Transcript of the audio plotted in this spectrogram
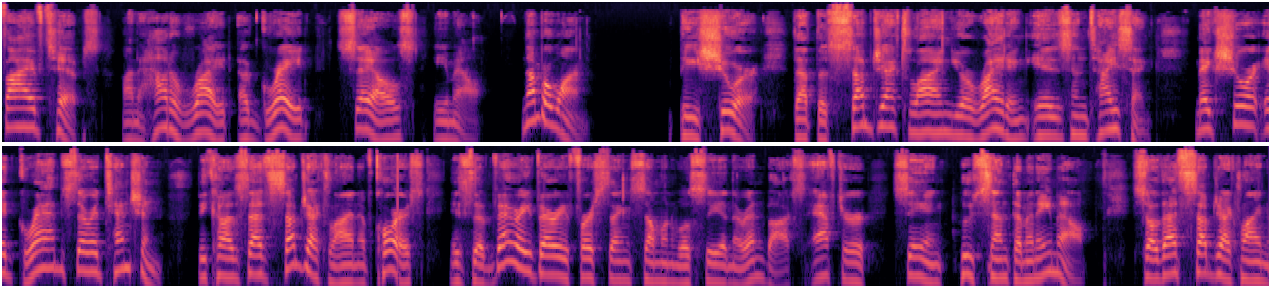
five tips on how to write a great sales email. Number one, be sure that the subject line you're writing is enticing. Make sure it grabs their attention because that subject line, of course, is the very, very first thing someone will see in their inbox after seeing who sent them an email. So that subject line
